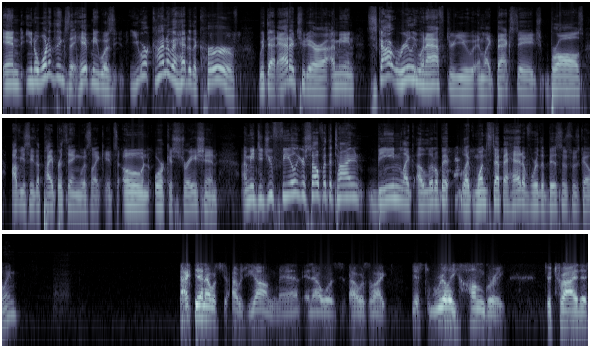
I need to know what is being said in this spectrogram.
And you know, one of the things that hit me was you were kind of ahead of the curve with that Attitude Era. I mean, Scott really went after you in like backstage brawls. Obviously, the Piper thing was like its own orchestration. I mean, did you feel yourself at the time being like a little bit like one step ahead of where the business was going? back then I was I was young, man, and I was I was like just really hungry to try this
